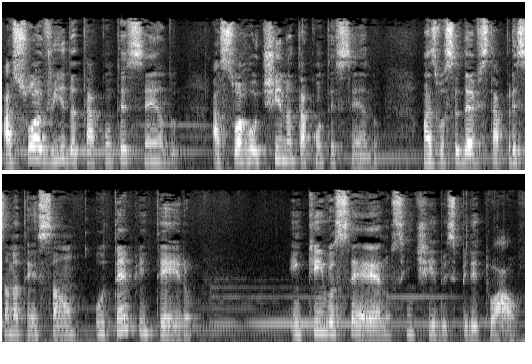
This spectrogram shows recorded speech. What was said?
A sua vida está acontecendo, a sua rotina está acontecendo, mas você deve estar prestando atenção o tempo inteiro em quem você é no sentido espiritual.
